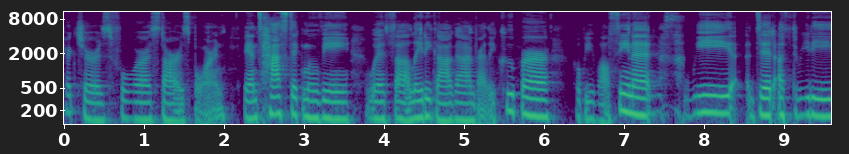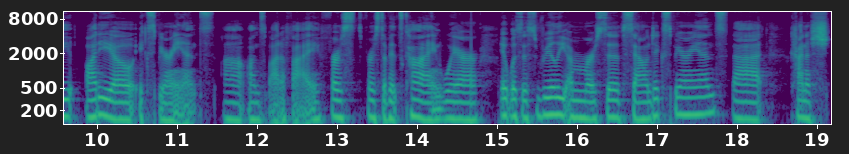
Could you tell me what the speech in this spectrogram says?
Pictures for Stars Born. Fantastic movie with uh, Lady Gaga and Bradley Cooper. Hope you've all seen it. Yes. We did a 3D audio experience uh, on Spotify, first first of its kind, where it was this really immersive sound experience that kind of sh-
